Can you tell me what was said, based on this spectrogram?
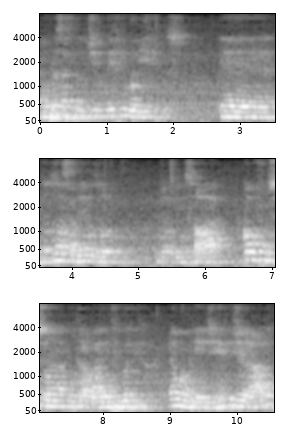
É um processo produtivo de frigoríficos. É, todos nós sabemos, ou já ouvimos falar, como funciona o trabalho no frigorífico? É um ambiente refrigerado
